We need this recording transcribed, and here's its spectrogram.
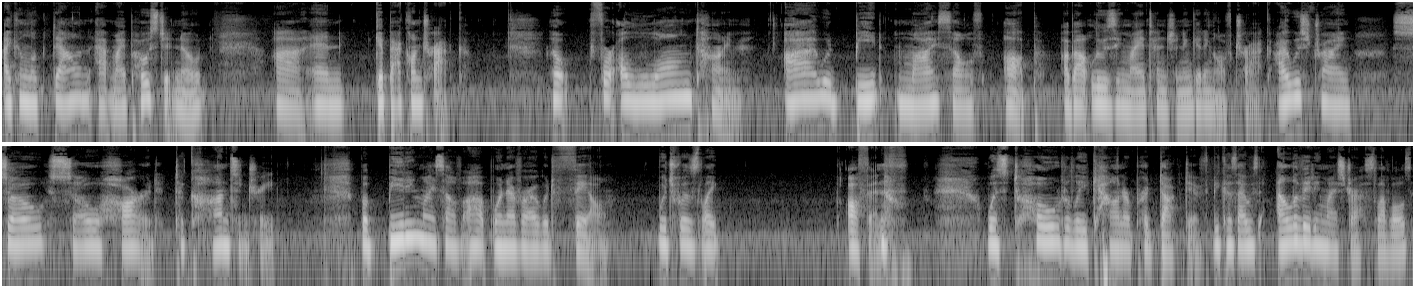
I can look down at my post it note uh, and get back on track. So, for a long time, I would beat myself up about losing my attention and getting off track. I was trying so, so hard to concentrate but beating myself up whenever I would fail, which was like often, was totally counterproductive because I was elevating my stress levels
